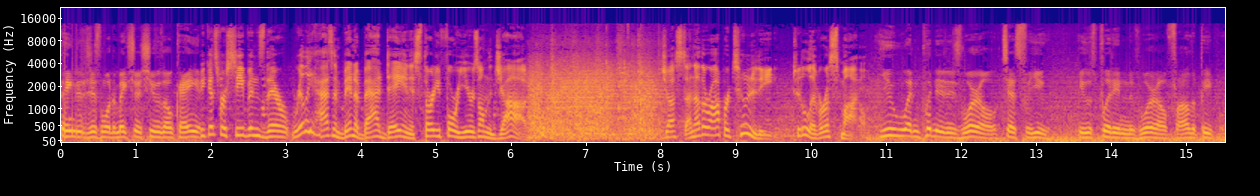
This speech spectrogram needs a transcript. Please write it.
thing that just wanted to make sure she was okay. Because for Stevens, there really hasn't been a bad day in his 34 years on the job. Just another opportunity to deliver a smile. You wasn't put in this world just for you. You was put in this world for other people.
